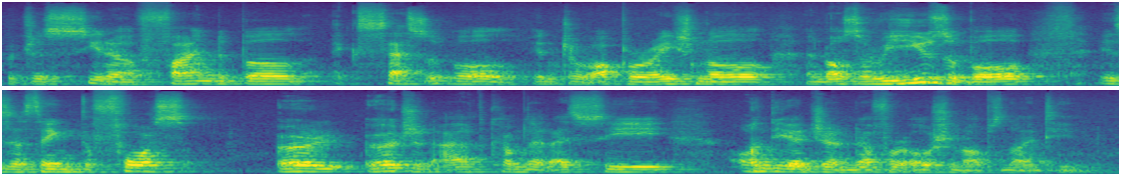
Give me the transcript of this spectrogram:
which is you know findable, accessible, interoperational, and also reusable, is I think the fourth ur urgent outcome that I see on the agenda for OceanObs 19.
